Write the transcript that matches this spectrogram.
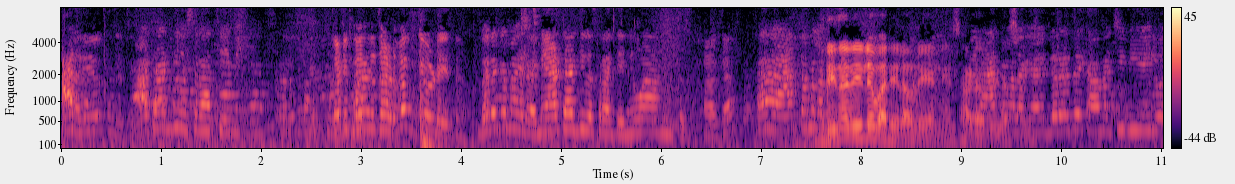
आठ आठ दिवस राहते मी. कडीपत्ता झाड बघ तेवढं येतं बरं का माहिती मी आठ आठ दिवस राहते निवांत. हा का? हा आता मला ग्रीनरी लय भारी लावली यांनी झाडं आता बिडं मला सगळी. काय गरज आहे कामाची मी येईल व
